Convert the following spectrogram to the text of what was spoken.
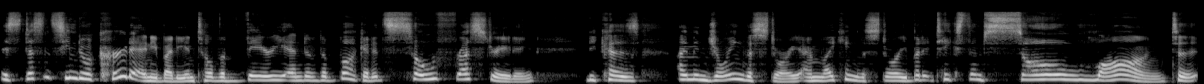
this doesn't seem to occur to anybody until the very end of the book, and it's so frustrating because I'm enjoying the story, I'm liking the story, but it takes them so long to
